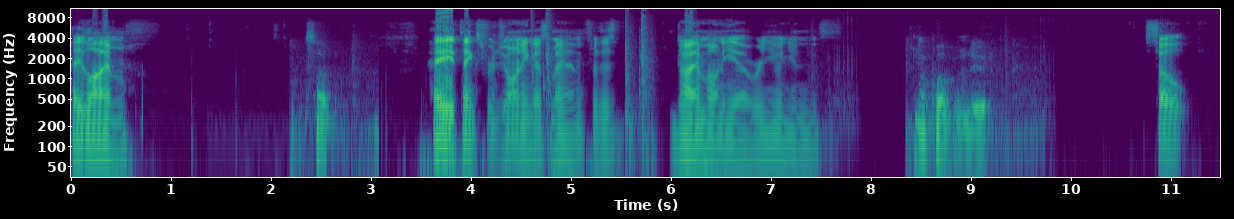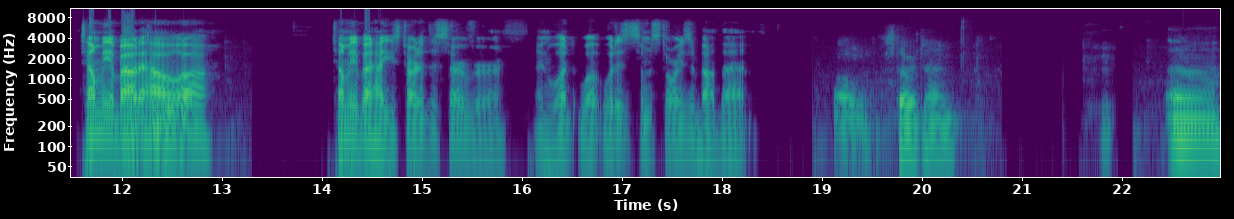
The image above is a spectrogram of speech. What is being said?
Hey, Lime. What's up? Hey, thanks for joining us, man, for this Diamonyia reunion. No problem, dude. So, tell me about What how. Uh, Tell me about how you started the server and what what what is some stories about that? Oh, story time. Hmm. Uh.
